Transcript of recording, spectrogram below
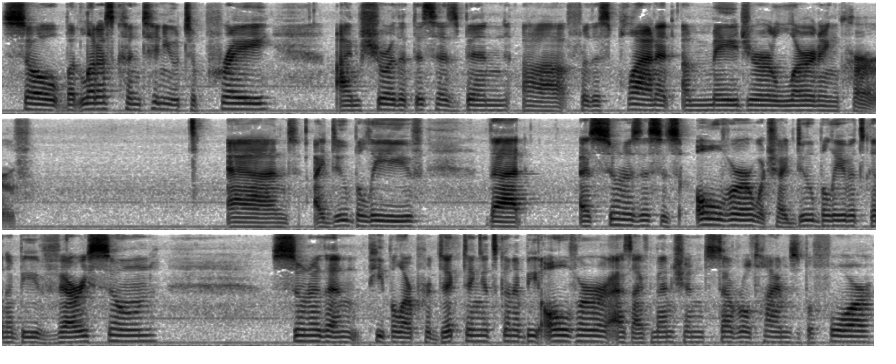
So, but let us continue to pray. I'm sure that this has been, uh, for this planet, a major learning curve. And I do believe that as soon as this is over, which I do believe it's going to be very soon, sooner than people are predicting it's going to be over, as I've mentioned several times before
